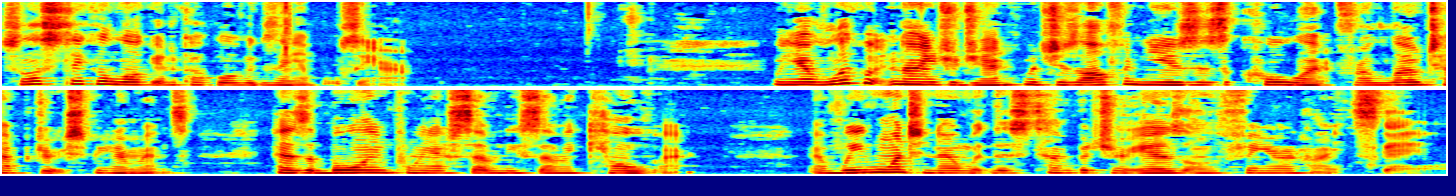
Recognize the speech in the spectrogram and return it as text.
So let's take a look at a couple of examples here. We have liquid nitrogen, which is often used as a coolant for low temperature experiments, has a boiling point of 77 Kelvin. And we want to know what this temperature is on the Fahrenheit scale.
